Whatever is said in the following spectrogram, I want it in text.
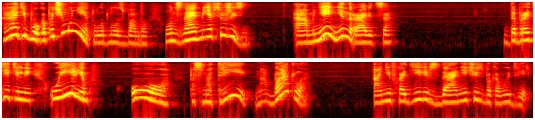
«Ради бога, почему нет?» — улыбнулась Бандл. «Он знает меня всю жизнь. А мне не нравится». Добродетельный Уильям... О, посмотри на Батла! Они входили в здание через боковую дверь.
